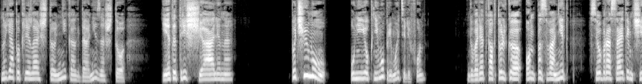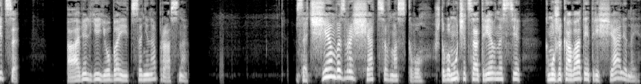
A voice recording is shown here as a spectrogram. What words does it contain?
но я поклялась, что никогда, ни за что. И это трещалина. Почему у нее к нему прямой телефон? Говорят, как только он позвонит, все бросает и мчится. Авель ее боится не напрасно. Зачем возвращаться в Москву, чтобы мучиться от ревности к мужиковатой трещалиной?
